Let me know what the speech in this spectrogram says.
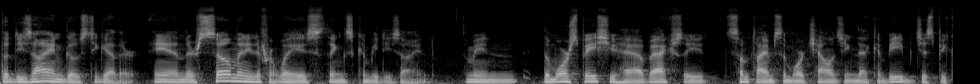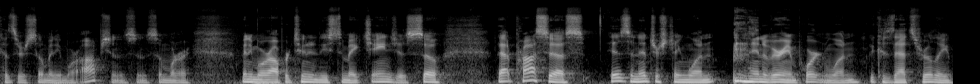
the design goes together. And there's so many different ways things can be designed. I mean, the more space you have, actually, sometimes the more challenging that can be, just because there's so many more options and so more, many more opportunities to make changes. So, that process is an interesting one and a very important one because that's really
